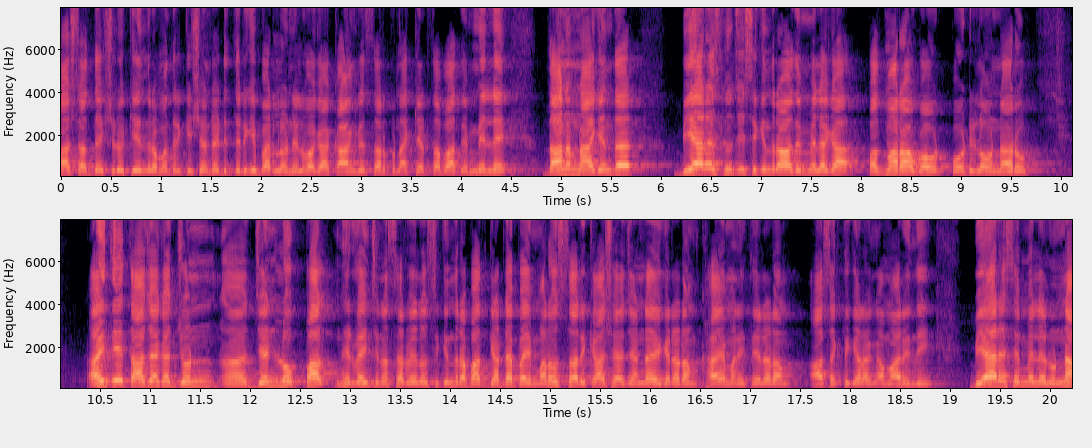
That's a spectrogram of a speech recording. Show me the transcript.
రాష్ట్ర అధ్యక్షుడు కేంద్ర మంత్రి కిషన్ రెడ్డి తిరిగి బరిలో నిలవగా కాంగ్రెస్ తరపున కెర్తాబాద్ ఎమ్మెల్యే దానం నాగేందర్ బీఆర్ఎస్ నుంచి సికింద్రాబాద్ ఎమ్మెల్యేగా పద్మారావు గౌడ్ పోటీలో ఉన్నారు. అయితే తాజాగా జొన్ జెన్ లోక్పాల్ నిర్వహించిన సర్వేలో సికింద్రాబాద్ గడ్డపై మరోసారి కాషాయ జెండా ఎగరడం ఖాయమని తేలడం ఆసక్తికరంగా మారింది. బీఆర్ఎస్ ఎమ్మెల్యేలు ఉన్నా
